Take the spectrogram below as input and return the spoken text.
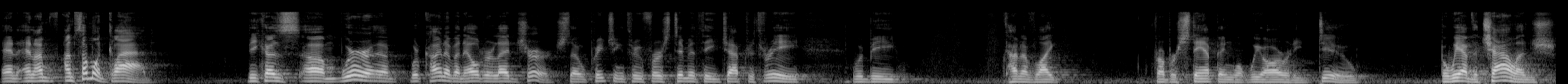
and, and I'm, I'm somewhat glad because um, we're, a, we're kind of an elder led church. So preaching through 1 Timothy chapter 3 would be kind of like rubber stamping what we already do. But we have the challenge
